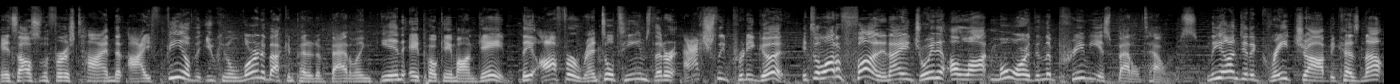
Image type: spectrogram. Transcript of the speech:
It's also the first time that I feel that you can learn about competitive battling in a Pokemon game. They offer rental teams that are actually pretty good. It's a lot of fun, and I enjoyed it a lot more than the previous Battle Towers. Leon did a great job because not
